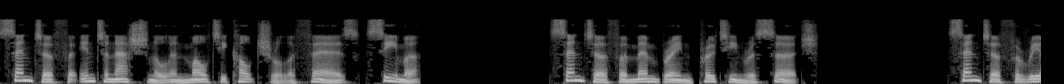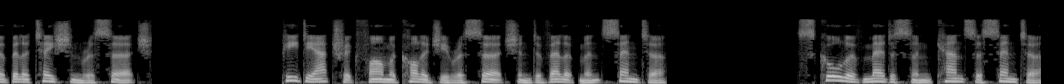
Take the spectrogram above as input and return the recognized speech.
Center for International and Multicultural Affairs CIMA Center for Membrane Protein Research. Center for Rehabilitation Research. Pediatric Pharmacology Research and Development Center School of Medicine Cancer Center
